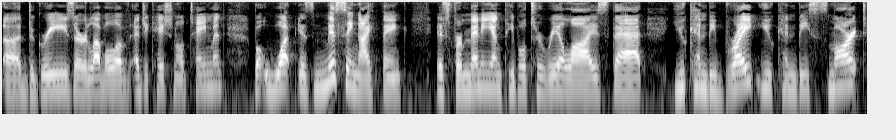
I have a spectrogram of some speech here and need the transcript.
uh, degrees or level of educational attainment. But what is missing, I think, is for many young people to realize that you can be bright, you can be smart,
